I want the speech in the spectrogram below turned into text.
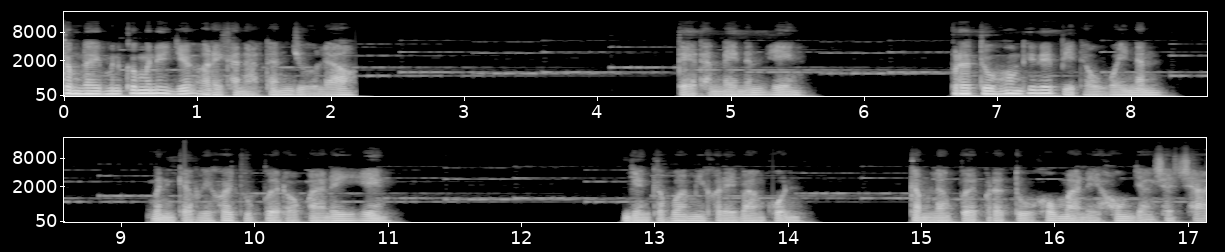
กำไรมันก็ไม่ได้เยอะอะไรขนาดนั้นอยู่แล้ว แต่ทันใดนั้นเอง ประตูห้องที่ได้ปิดเอาไว้นั้น มันกลับค่อยๆถูกเปิดออกมาได้เองอย่างกับว่ามีใครบางคนกำลังเปิดประตูเข้ามาในห้องอย่างช้า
